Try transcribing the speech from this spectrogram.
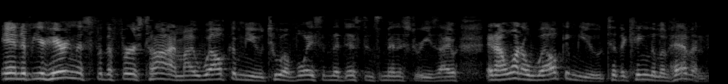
And if you're hearing this for the first time, I welcome you to a Voice in the Distance Ministries. I, and I want to welcome you to the kingdom of heaven.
